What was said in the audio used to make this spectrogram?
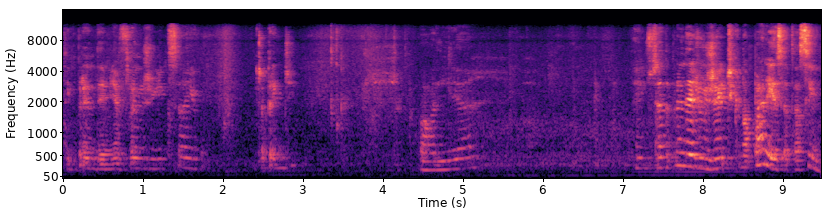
Tem que prender minha franjinha que saiu. Já prendi. Olha. A gente tenta prender de um jeito que não apareça, tá assim?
